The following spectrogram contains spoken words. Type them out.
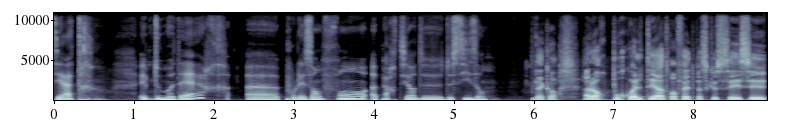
théâtre hebdomadaires euh, pour les enfants à partir de, de 6 ans. d'accord. Alors, pourquoi le théâtre en fait? Parce que c'est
